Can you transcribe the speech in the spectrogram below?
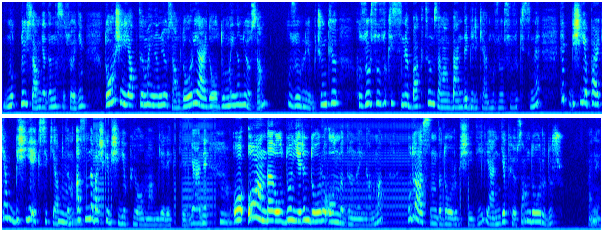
mutluysam ya da nasıl söyleyeyim doğru şeyi yaptığıma inanıyorsam, doğru yerde olduğuma inanıyorsam huzurluyum. Çünkü huzursuzluk hissine baktığım zaman bende biriken huzursuzluk hissine hep bir şey yaparken bir şeyi eksik yaptım. Hmm. Aslında başka bir şey yapıyor olmam gerektiği. Yani Hmm. o, o anda olduğun yerin doğru olmadığına inanmak. Bu da aslında doğru bir şey değil. Yani yapıyorsan doğrudur. Hani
